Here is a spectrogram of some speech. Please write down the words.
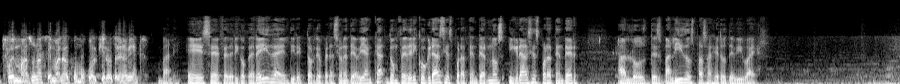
fue más una semana como cualquier otra en Avianca. Vale. Es eh, Federico Pedreira, el director de operaciones de Avianca. Don Federico, gracias por atendernos y gracias por atender a los desvalidos pasajeros de Viva Air.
